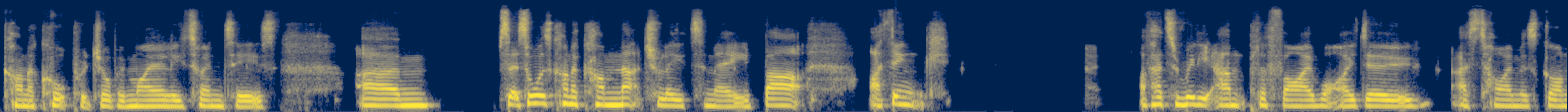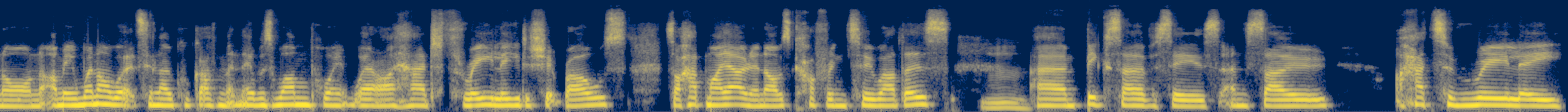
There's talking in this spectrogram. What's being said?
kind of corporate job in my early twenties, um, so it's always kind of come naturally to me. But I think I've had to really amplify what I do as time has gone on. I mean, when I worked in local government, there was one point where I had three leadership roles. So I had my own and I was covering two others, Mm, um, big services. And so I had to really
